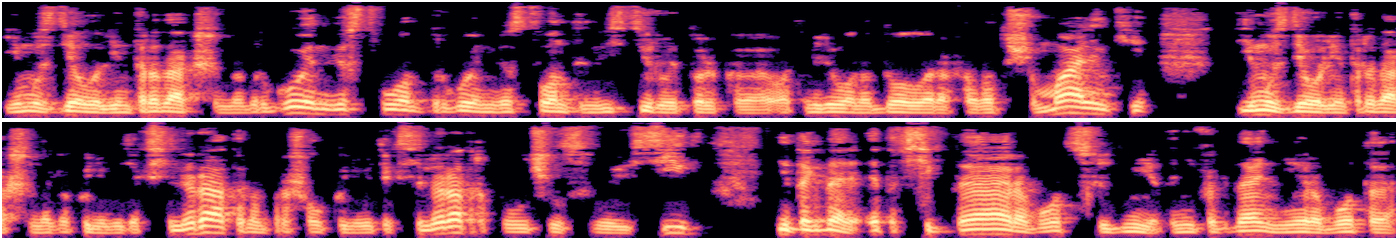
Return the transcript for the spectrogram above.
ему сделали introduction на другой инвестфонд, другой инвестфонд инвестирует только от миллиона долларов, а вот еще маленький. Ему сделали introduction на какой-нибудь акселератор, он прошел какой-нибудь акселератор, получил свой seed и так далее. Это всегда работа с людьми, это никогда не работа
